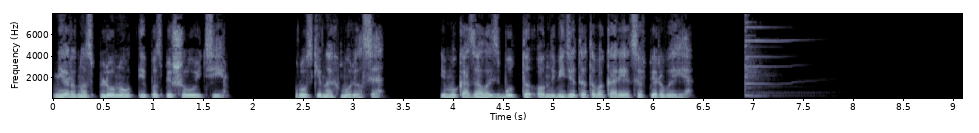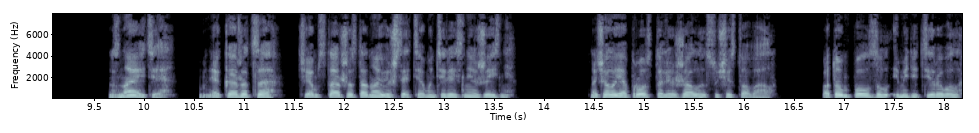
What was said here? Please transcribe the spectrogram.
нервно сплюнул и поспешил уйти. Русский нахмурился. Ему казалось, будто он видит этого корейца впервые. «Знаете, мне кажется, чем старше становишься, тем интереснее жизнь. Сначала я просто лежал и существовал. Потом ползал и медитировал.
